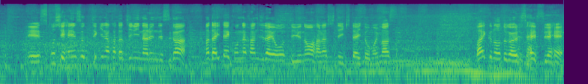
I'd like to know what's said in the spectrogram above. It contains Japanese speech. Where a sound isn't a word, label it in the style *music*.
えー少し変則的な形になるんですが、まあ、大体こんな感じだよっていうのを話していきたいと思います。バイクの音がうるさいですね、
